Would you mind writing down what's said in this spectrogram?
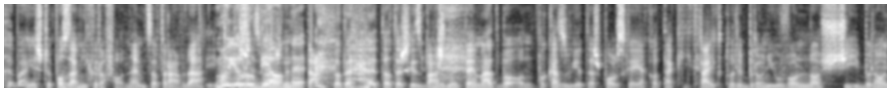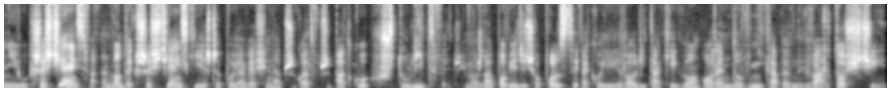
chyba jeszcze poza mikrofonem, co prawda. I Mój ulubiony. Tak, to, te, to też jest ważny temat, bo on pokazuje też Polskę jako taki kraj, który bronił wolności i bronił chrześcijaństwa. Ten wątek chrześcijański jeszcze pojawia się na przykład w przypadku chrztu Litwy, czyli można powiedzieć o Polsce jako jej roli takiego orędownika pewnych wartości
